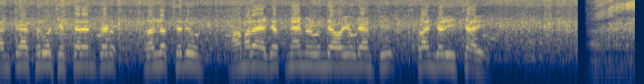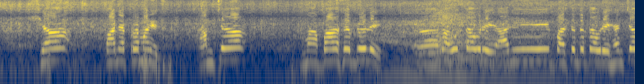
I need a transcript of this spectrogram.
आमच्या सर्व शेतकऱ्यांकडं लक्ष देऊन आम्हाला ह्याच्यात न्याय मिळवून द्यावा एवढी आमची प्रांजळी इच्छा आहे. ह्या पाण्याप्रमाणेच आमच्या मा बाळासाहेब डोले राहुल तावरे आणि भालचंद्र तावरे ह्यांच्या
